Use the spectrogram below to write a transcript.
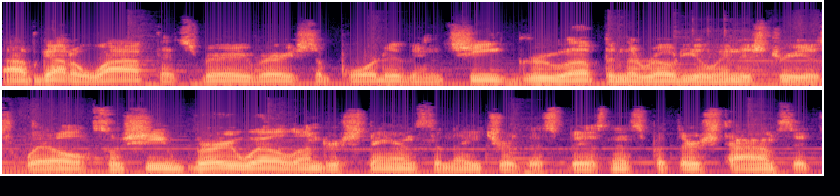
I've got a wife that's very, very supportive, and she grew up in the rodeo industry as well. So she very well understands the nature of this business. But there's times that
